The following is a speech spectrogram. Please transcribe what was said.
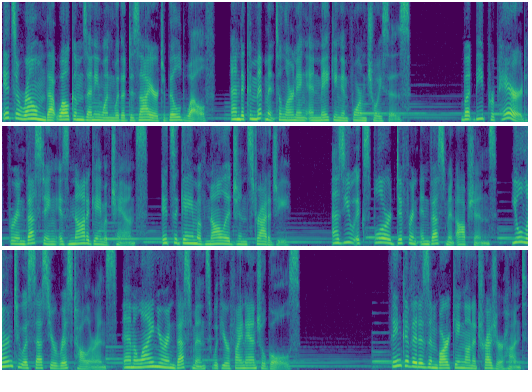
It's a realm that welcomes anyone with a desire to build wealth and a commitment to learning and making informed choices. But be prepared, for investing is not a game of chance. It's a game of knowledge and strategy. As you explore different investment options, you'll learn to assess your risk tolerance and align your investments with your financial goals. Think of it as embarking on a treasure hunt,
